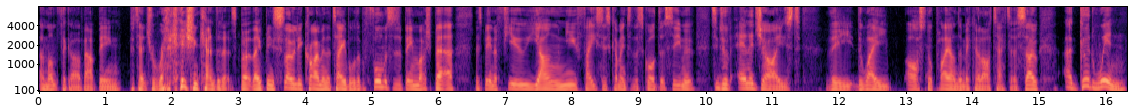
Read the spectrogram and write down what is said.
a month ago about being potential relegation candidates, but they've been slowly climbing the table. The performances have been much better. There's been a few young new faces coming to the squad that seem seem to have energised the the way Arsenal play under Mikel Arteta. So a good win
